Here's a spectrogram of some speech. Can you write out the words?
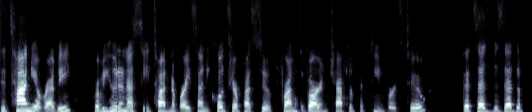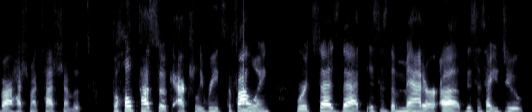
Titania Rabbi, Rabbi Huda Nasi taught in a brisa, and he quotes here a pasuk from Devarim chapter 15, verse 2, that says, V'zedavar hashmatash shamut. The whole pasuk actually reads the following, where it says that this is the matter of, this is how you do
